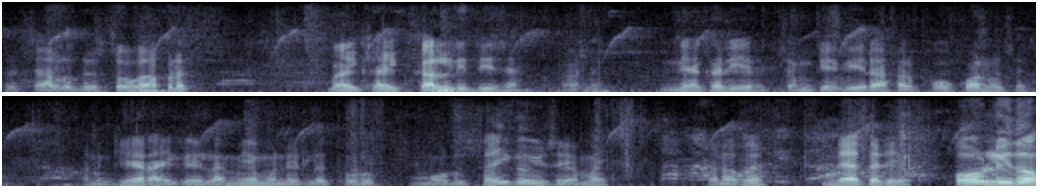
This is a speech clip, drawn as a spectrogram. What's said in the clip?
તો ચાલો દોસ્તો હવે આપણે બાઈક હાઈક કાઢી લીધી છે અને ને કરીએ. જેમ કે વીરાહર ફોકવાનું છે અને ઘેર આવી ગયેલા મહેમાન એટલે થોડુંક મોડું થઈ ગયું છે એમાંય. પણ હવે ને કરીએ. હોવ લીધો.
